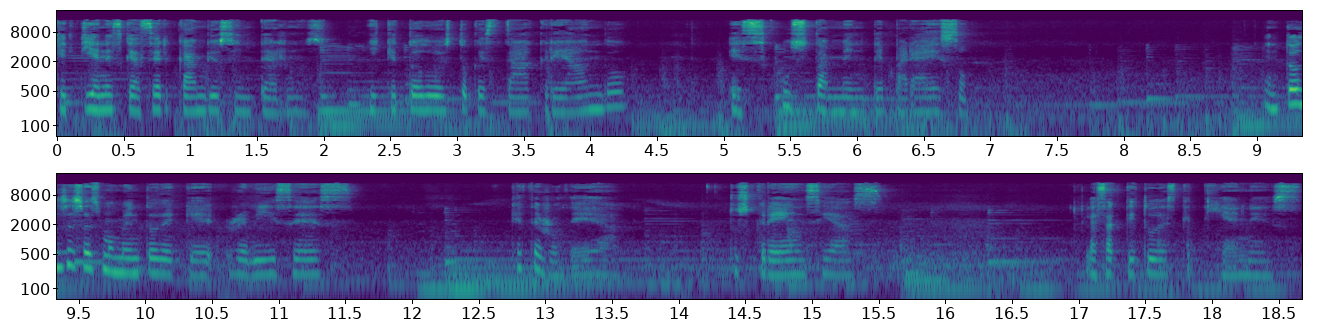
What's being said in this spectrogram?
que tienes que hacer cambios internos y que todo esto que está creando es justamente para eso. Entonces es momento de que revises qué te rodea, tus creencias, las actitudes que tienes,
